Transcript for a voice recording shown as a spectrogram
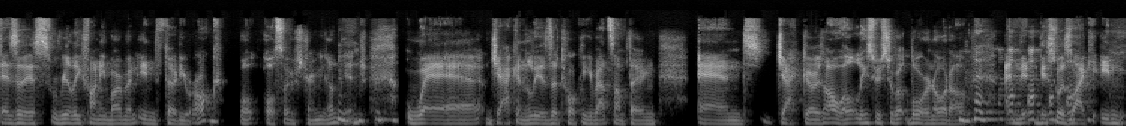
there's this really funny moment in 30 Rock, well, also streaming on binge, where Jack and Liz are talking about something, and Jack goes, "Oh well, at least we still got Law and Order." and th- this was like in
